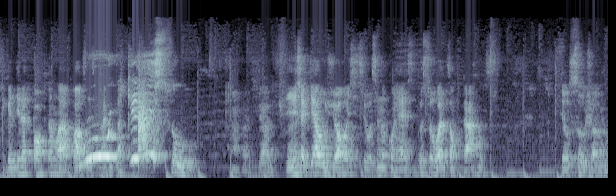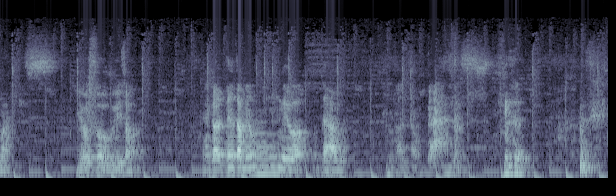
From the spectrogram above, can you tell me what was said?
fica direto postando lá pra vocês perguntar. Que isso? E este aqui é o Joyce, se você não conhece. Eu sou o Elton Carlos. Eu sou o Jovem Marques. Eu sou o Luiz, ó. Agora tem também um meu, ó, o Dado. Elton Carlos.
